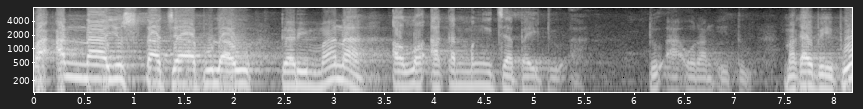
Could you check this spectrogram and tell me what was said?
fa anna yustajabu lahu. Dari mana Allah akan mengijabai doa? Doa orang itu. Maka ibu-ibu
